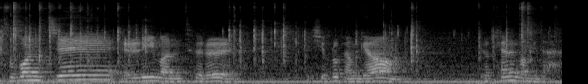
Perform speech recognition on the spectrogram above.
두 번째 엘리먼트를 20으로 변경 이렇게 하는 겁니다.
